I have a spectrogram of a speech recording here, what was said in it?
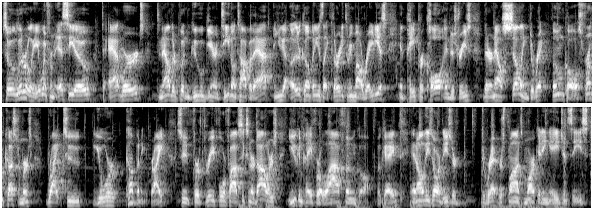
So literally, it went from SEO to AdWords to now they're putting Google Guaranteed on top of that. And you got other companies like 33 Mile Radius and pay per call industries that are now selling direct phone calls from customers right to your company, right? So for three, four, five, six hundred dollars, you can pay for a live phone call. Okay. And all these are these are direct response marketing agencies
